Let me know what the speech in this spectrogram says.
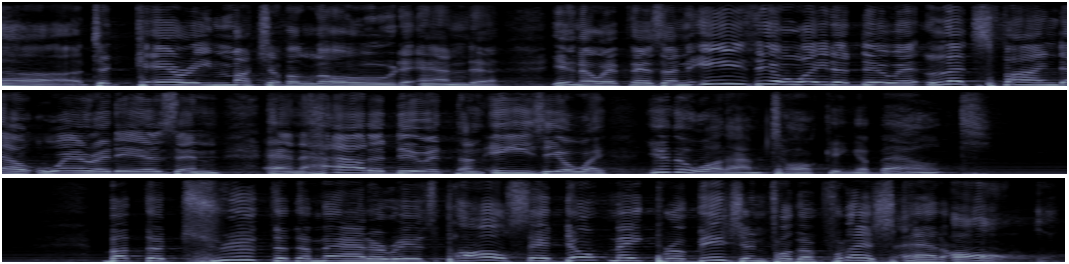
uh, to carry much of a load. And, uh, you know, if there's an easier way to do it, let's find out where it is and, and how to do it an easier way. You know what I'm talking about? But the truth of the matter is, Paul said, don't make provision for the flesh at all.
